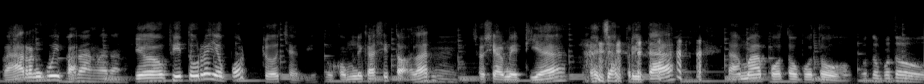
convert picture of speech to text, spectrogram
Larang kuwi, Pak. Larang, larang. Ya fiturnya ya podo jadi. Komunikasi tok lan, Hmm. sosial media, baca berita, sama foto-foto. Foto-foto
